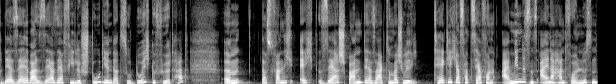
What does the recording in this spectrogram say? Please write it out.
der selber sehr, sehr viele Studien dazu durchgeführt hat. Ähm, das fand ich echt sehr spannend. Der sagt zum Beispiel, täglicher Verzehr von mindestens einer Handvoll Nüssen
